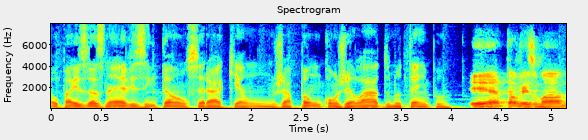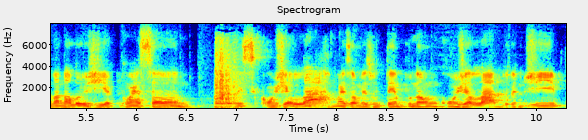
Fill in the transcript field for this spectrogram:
O País das Neves, então, será que é um Japão congelado no tempo? É, talvez uma, uma analogia com essa com esse congelar, mas ao mesmo tempo não um congelado de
